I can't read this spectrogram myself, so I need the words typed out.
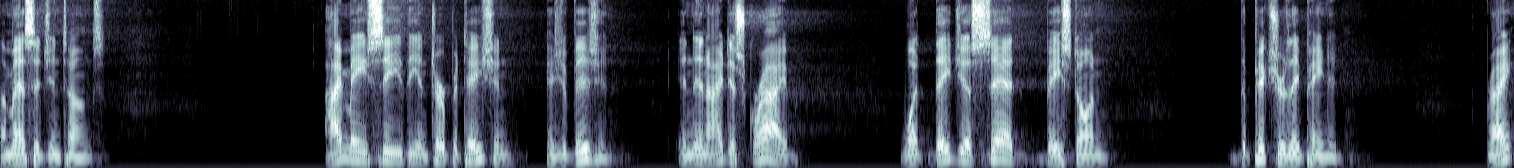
a message in tongues. I may see the interpretation as a vision, and then I describe what they just said based on the picture they painted. Right?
